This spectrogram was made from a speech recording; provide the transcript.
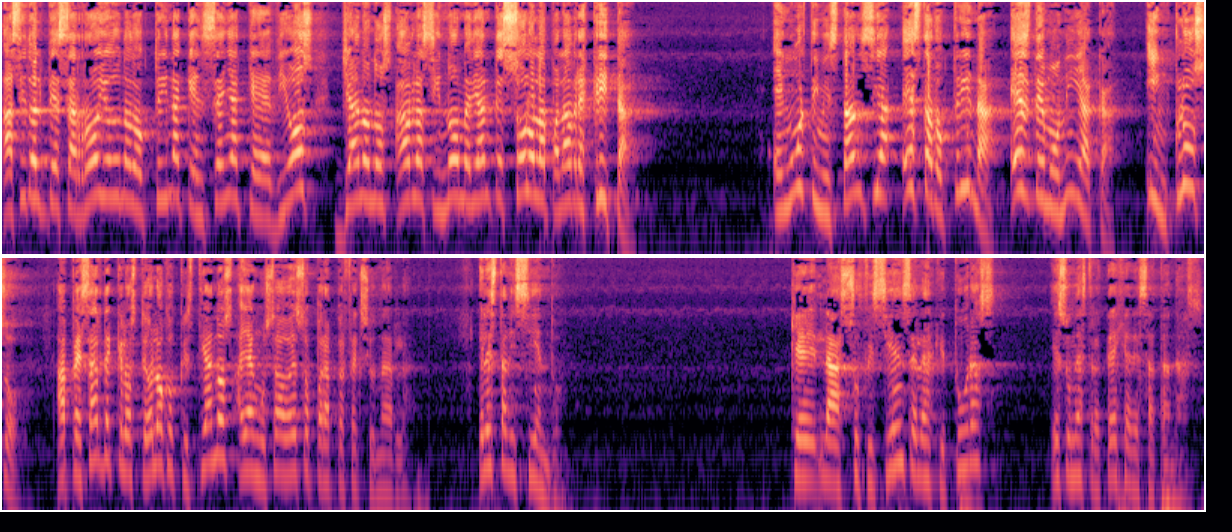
ha sido el desarrollo de una doctrina que enseña que Dios ya no nos habla sino mediante solo la palabra escrita. En última instancia, esta doctrina es demoníaca, incluso a pesar de que los teólogos cristianos hayan usado eso para perfeccionarla. Él está diciendo que la suficiencia de las escrituras es una estrategia de Satanás.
